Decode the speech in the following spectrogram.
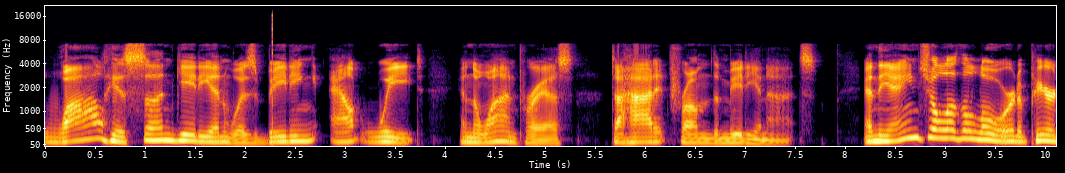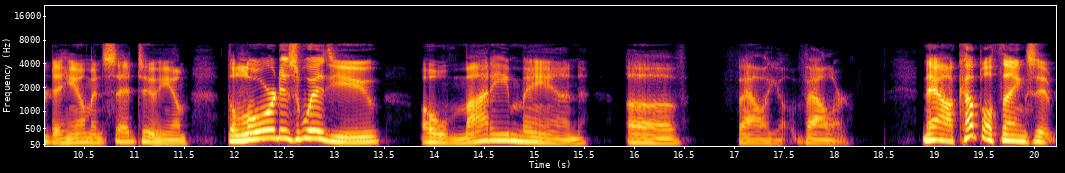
while his son Gideon was beating out wheat in the winepress to hide it from the Midianites. And the angel of the Lord appeared to him and said to him, The Lord is with you, O mighty man of valor. Now, a couple of things that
